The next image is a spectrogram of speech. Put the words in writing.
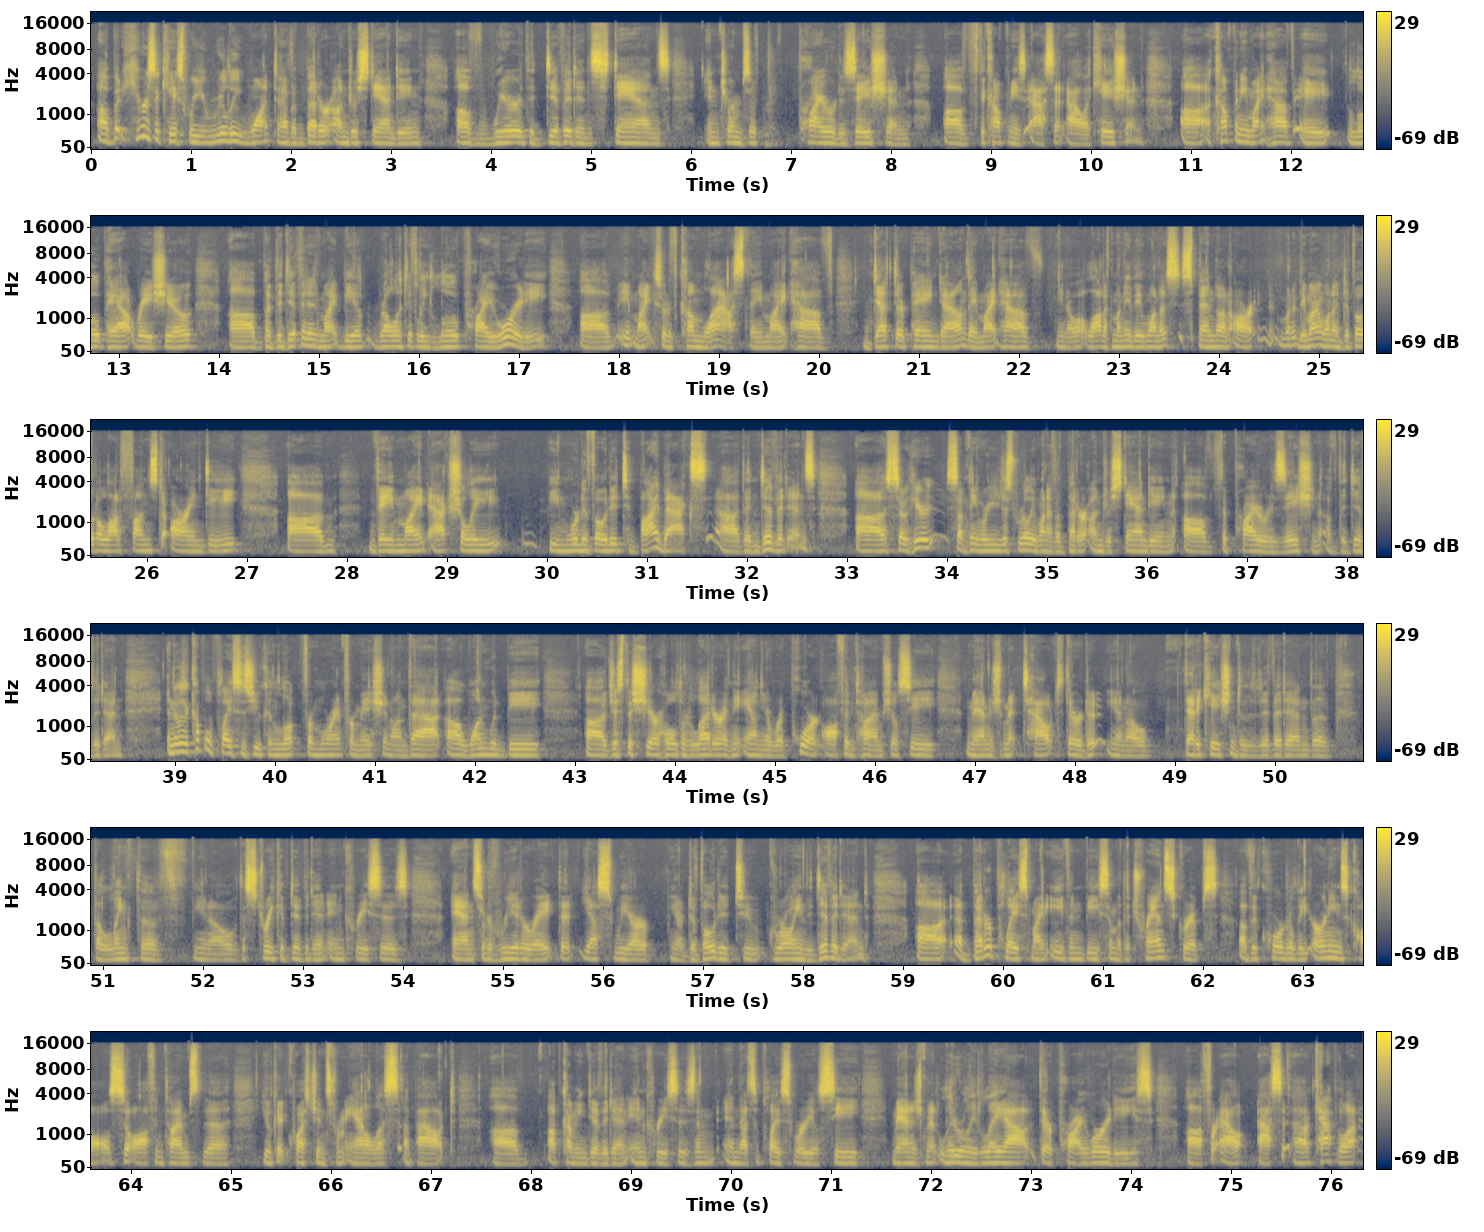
Uh, but here's a case where you really want to have a better understanding of where the dividend stands in terms of prioritization of the company's asset allocation. Uh, a company might have a low payout ratio, uh, but the dividend might be a relatively low priority. Uh, it might sort of come last. They might have debt they're paying down. They might have you know a lot of money they want to spend on R. They might want to devote a lot of funds to R and D. Um, they might actually be more devoted to buybacks uh, than dividends. Uh, so here's something where you just really want to have a better understanding of the prioritization of the dividend. And there's a couple of places you can look for more information on that. Uh, one would be uh, just the shareholder letter and the annual report. Oftentimes, you'll see management tout their, you know, dedication to the dividend, the the length of you know the streak of dividend increases, and sort of reiterate that yes, we are you know devoted to growing the dividend. Uh, a better place might even be some of the transcripts of the quarterly earnings calls. So oftentimes the you'll get questions from analysts about uh, upcoming dividend increases, and, and that's a place where you'll see management literally lay out their priorities uh, for al- asset, uh, capital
